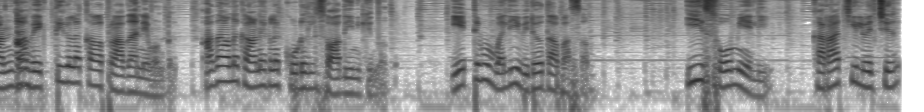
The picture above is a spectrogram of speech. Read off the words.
കണ്ട വ്യക്തികളെക്കാൾ പ്രാധാന്യമുണ്ട്. അതാണ് കാണികളെ കൂടുതൽ സ്വാധീനിക്കുന്നത്. ഏറ്റവും വലിയ വിരോധാഭാസം ഈ സോമിയലി കറാച്ചിയിൽ വെച്ച്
